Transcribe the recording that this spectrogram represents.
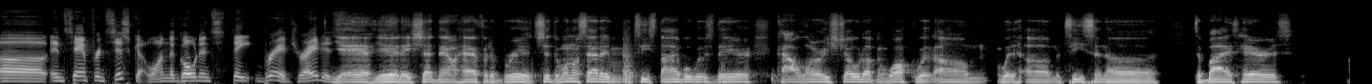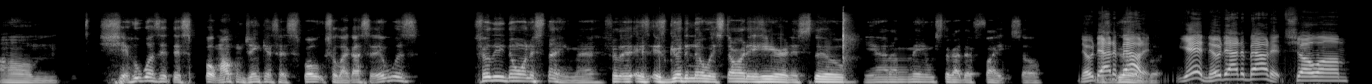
uh in San Francisco on the Golden State Bridge, right? Is- Yeah, yeah, they shut down half of the bridge. Shit, the one on Saturday, Matisse Thybulle was there. Kyle Lowry showed up and walked with um with uh Matisse and uh Tobias Harris. Um, shit, who was it that spoke? Malcolm Jenkins had spoke. So, like I said, it was Philly doing this thing, man. Philly, it's, it's good to know it started here and it's still, you know what I mean. We still got that fight. So, No doubt good, about it. but- Yeah, no doubt about it. So um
